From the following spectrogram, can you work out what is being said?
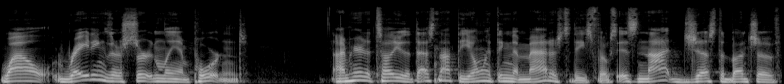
while ratings are certainly important, I'm here to tell you that that's not the only thing that matters to these folks. It's not just a bunch of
